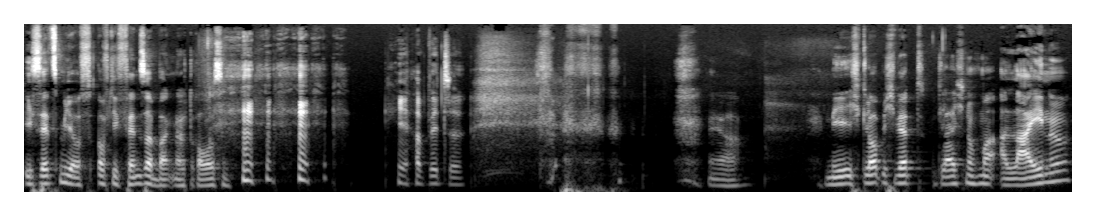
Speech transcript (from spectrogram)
Ich setze mich auf, auf die Fensterbank nach draußen. ja, bitte. ja. Nee, ich glaube, ich werde gleich noch mal alleine,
